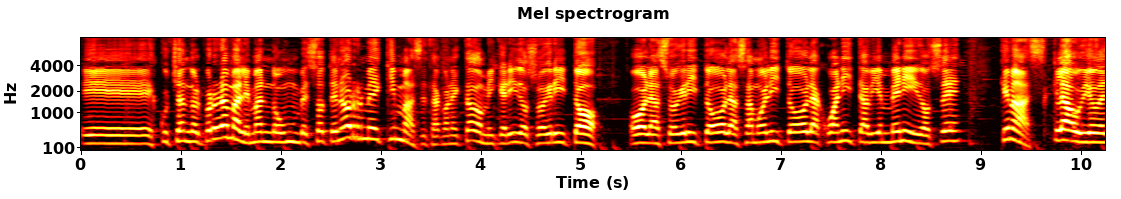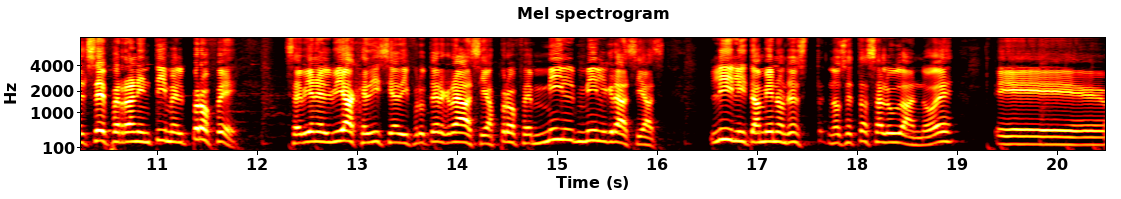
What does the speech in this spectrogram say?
escuchando el programa, le mando un besote enorme. ¿Quién más está conectado? Mi querido suegrito. Hola, suegrito. Hola, Samuelito. Hola, Juanita. Bienvenidos, ¿eh? ¿Qué más? Claudio del CF Running Team, el profe. Se viene el viaje, dice a disfrutar. Gracias, profe. Mil, mil gracias. Lili también nos, está saludando, ¿eh? ¿eh?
